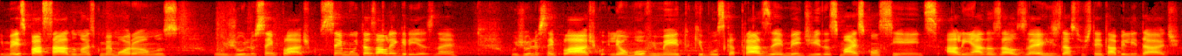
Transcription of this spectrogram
E mês passado nós comemoramos o Julho Sem Plástico, sem muitas alegrias, né? O Julho Sem Plástico é um movimento que busca trazer medidas mais conscientes, alinhadas aos R's da sustentabilidade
